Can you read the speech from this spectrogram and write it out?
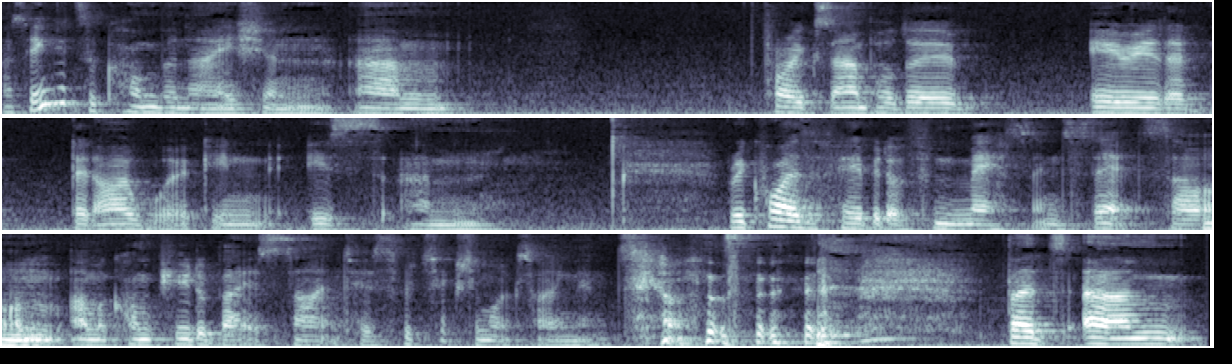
I think it's a combination. Um, for example, the area that, that I work in is um, requires a fair bit of maths and stats. So Mm. I'm, I'm a computer-based scientist, which is actually more exciting than it sounds. but um,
